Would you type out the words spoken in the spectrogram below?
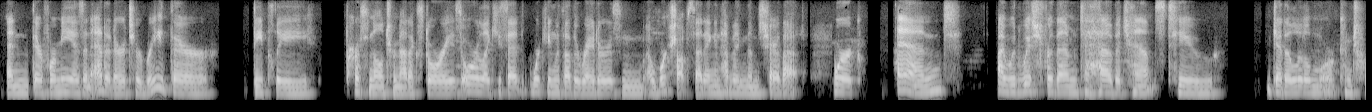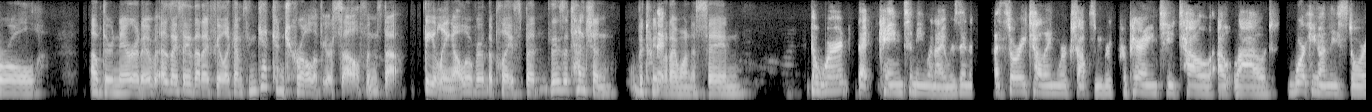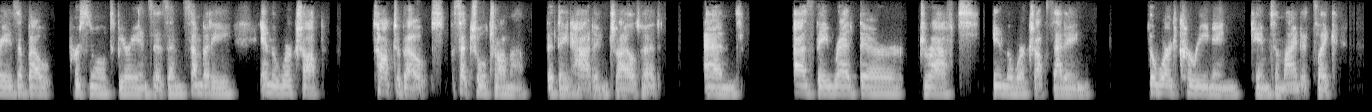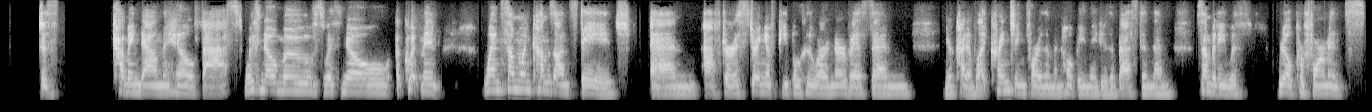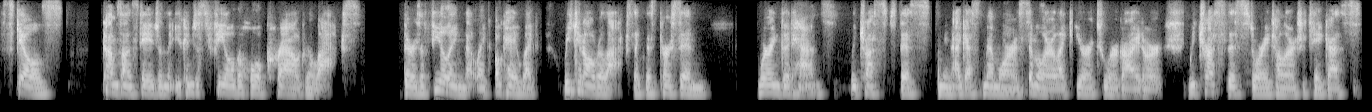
And therefore me as an editor to read their deeply personal traumatic stories or like you said working with other writers in a workshop setting and having them share that work. And i would wish for them to have a chance to get a little more control of their narrative. As i say that i feel like i'm saying get control of yourself and stop feeling all over the place. But there's a tension between what i want to say and the word that came to me when i was in a storytelling workshops. We were preparing to tell out loud, working on these stories about personal experiences. And somebody in the workshop talked about sexual trauma that they'd had in childhood. And as they read their draft in the workshop setting, the word careening came to mind. It's like just coming down the hill fast with no moves, with no equipment. When someone comes on stage and after a string of people who are nervous and you're kind of like cringing for them and hoping they do the best. And then somebody with real performance skills comes on stage and that you can just feel the whole crowd relax. There's a feeling that, like, okay, like we can all relax. Like this person, we're in good hands. We trust this. I mean, I guess memoir is similar, like you're a tour guide, or we trust this storyteller to take us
